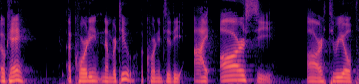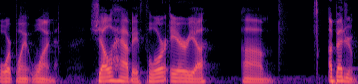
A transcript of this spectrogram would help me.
okay. According number two, according to the IRC R304.1, shall have a floor area, um, a bedroom.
